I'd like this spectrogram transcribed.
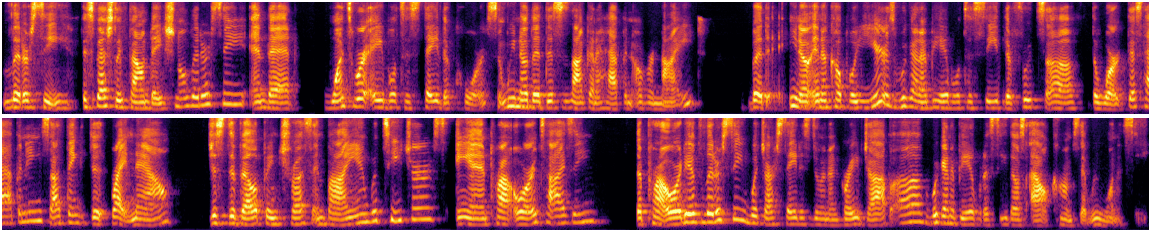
literacy, especially foundational literacy, and that once we're able to stay the course, and we know that this is not going to happen overnight, but you know, in a couple years, we're going to be able to see the fruits of the work that's happening. So I think that right now, just developing trust and buy-in with teachers and prioritizing the priority of literacy, which our state is doing a great job of, we're going to be able to see those outcomes that we want to see.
